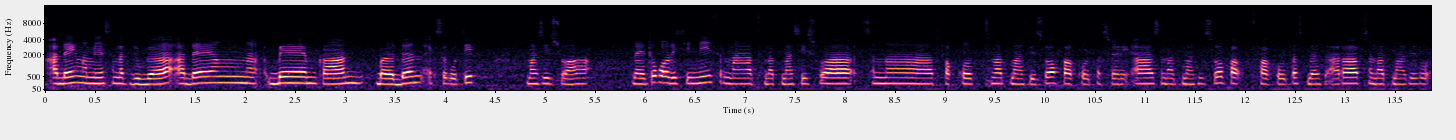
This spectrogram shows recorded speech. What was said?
ada yang namanya senat juga ada yang BEM kan badan eksekutif mahasiswa Nah itu kalau di sini senat, senat mahasiswa, senat fakult, senat mahasiswa fakultas syariah, senat mahasiswa fa fakultas bahasa Arab, senat mahasiswa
